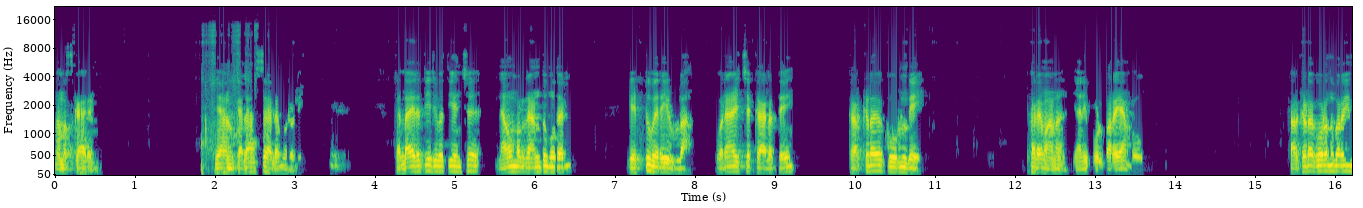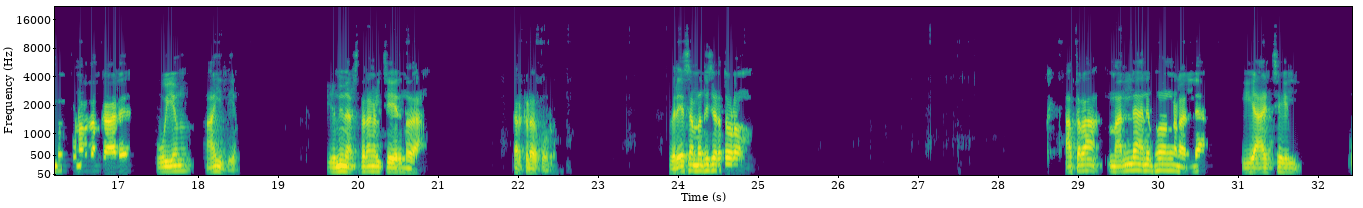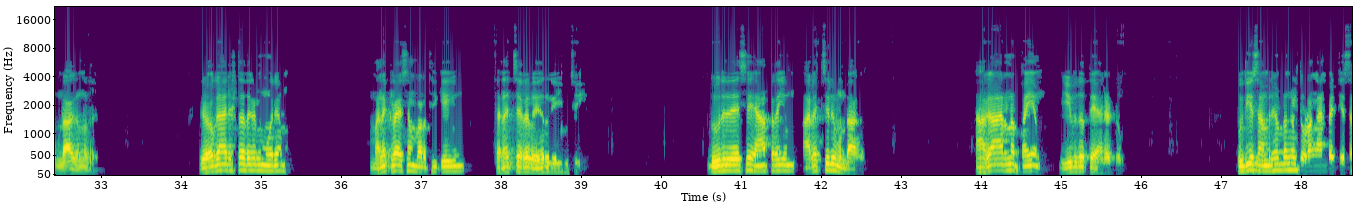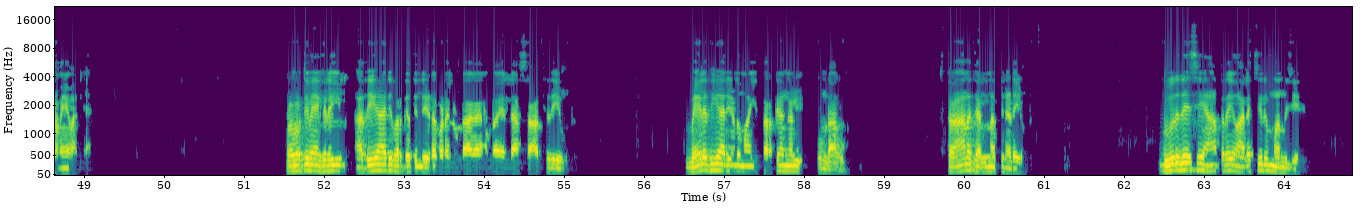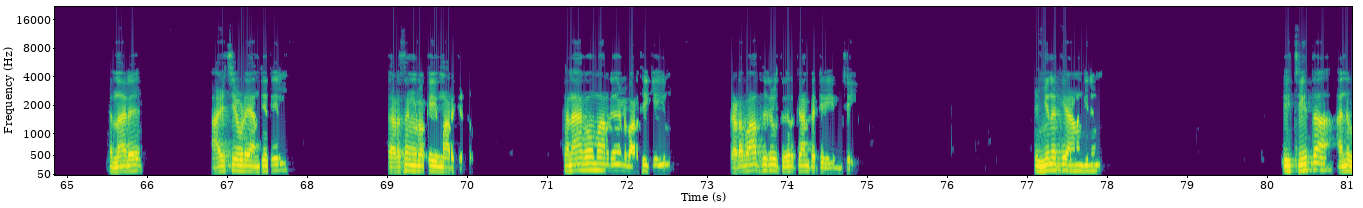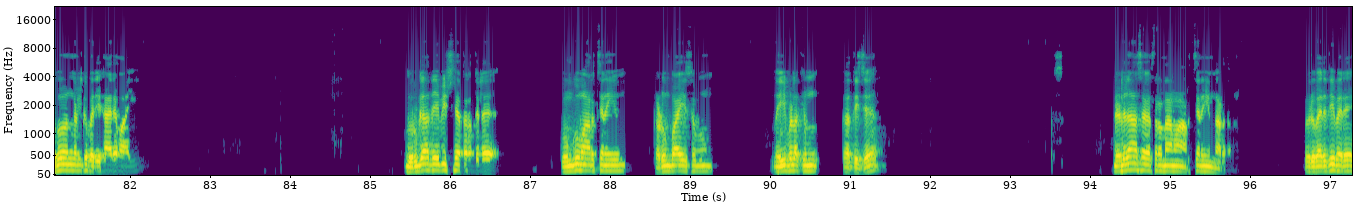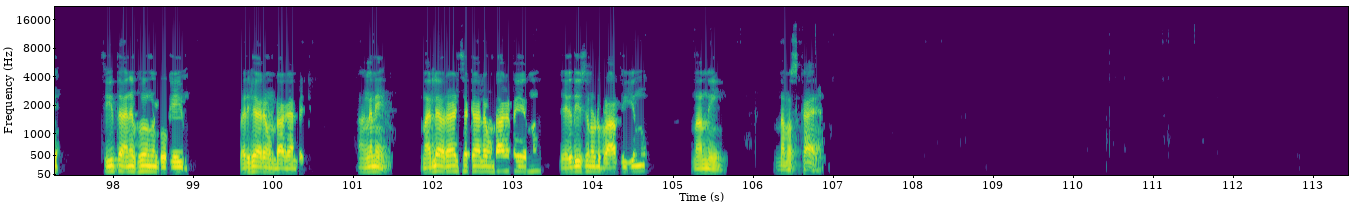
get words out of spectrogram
നമസ്കാരം. ഞാൻ കലാശാല മുരളി. രണ്ടായിരത്തി ഇരുപത്തിയഞ്ച് നവംബർ രണ്ട് മുതൽ എട്ട് വരെയുള്ള ഒരാഴ്ചക്കാലത്തെ കർക്കിടക കൂറിന്റെ ഫലമാണ് ഞാനിപ്പോൾ പറയാൻ പോകുന്നത്. കർക്കിടകൂർ എന്ന് പറയുമ്പോൾ പുണർതം കാൽ പൂയം ആയില്യം എന്നീ നക്ഷത്രങ്ങൾ ചേരുന്നതാണ് കർക്കിടകൂർ ഇവരെ സംബന്ധിച്ചിടത്തോളം അത്ര നല്ല അനുഭവങ്ങളല്ല ഈ ആഴ്ചയിൽ ഉണ്ടാകുന്നത്. രോഗാരിഷ്ടതകൾ മൂലം മനക്ലേശം വർദ്ധിക്കുകയും തനച്ചിറവേറുകയും ചെയ്യും. ദൂരദേശ യാത്രയും അലച്ചിലും ഉണ്ടാകും. അകാരണ ഭയം ജീവിതത്തെ അലട്ടും. പുതിയ സംരംഭങ്ങൾ തുടങ്ങാൻ പറ്റിയ സമയമല്ല. പ്രവൃത്തി മേഖലയിൽ അധികാരി വർഗത്തിന്റെ ഇടപെടൽ ഉണ്ടാകാനുള്ള എല്ലാ സാധ്യതയുമുണ്ട്. മേലധികാരികളുമായി തർക്കങ്ങൾ ഉണ്ടാകും. സ്ഥാനചലനത്തിനിടയുണ്ട്. ദൂരദേശ യാത്രയും അലച്ചിലും വന്നു ചേരും. എന്നാൽ ആഴ്ചയുടെ അന്ത്യത്തിൽ തടസ്സങ്ങളൊക്കെയും മാറിക്കിട്ടും ധനാഗമ മാർഗങ്ങൾ വർദ്ധിക്കുകയും കടബാധകൾ തീർക്കാൻ പറ്റുകയും ചെയ്യും. ഇങ്ങനെയൊക്കെയാണെങ്കിലും ഈ ചീത്ത അനുഭവങ്ങൾക്ക് പരിഹാരമായി ദുർഗാദേവി ക്ഷേത്രത്തിലെ കുങ്കുമാർച്ചനയും കടുംപായസവും നെയ്വിളക്കും കത്തിച്ച് ലളിതാ സഹസ്രനാമ അർച്ചനയും നടത്തണം. ഒരു പരിധി വരെ ചീത്ത അനുഭവങ്ങൾക്കൊക്കെയും പരിഹാരം ഉണ്ടാകാൻ പറ്റും. അങ്ങനെ നല്ല ഒരാഴ്ചക്കാലം ഉണ്ടാകട്ടെ എന്ന് ജഗദീശനോട് പ്രാർത്ഥിക്കുന്നു. നന്ദി. നമസ്കാരം.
